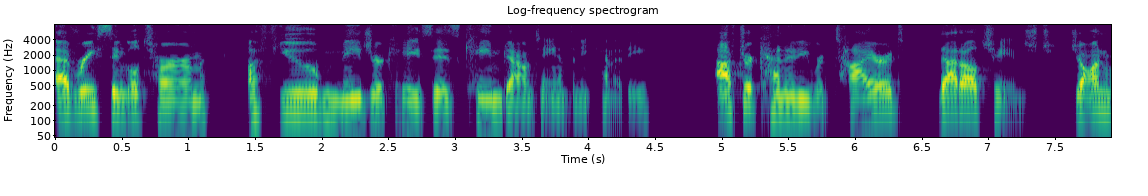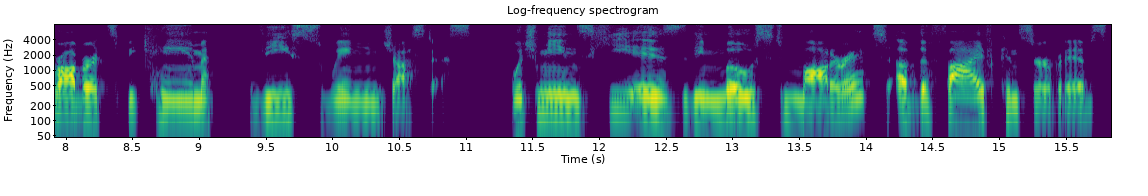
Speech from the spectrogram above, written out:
every single term, a few major cases came down to Anthony Kennedy. After Kennedy retired, that all changed. John Roberts became the swing justice, which means he is the most moderate of the five conservatives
